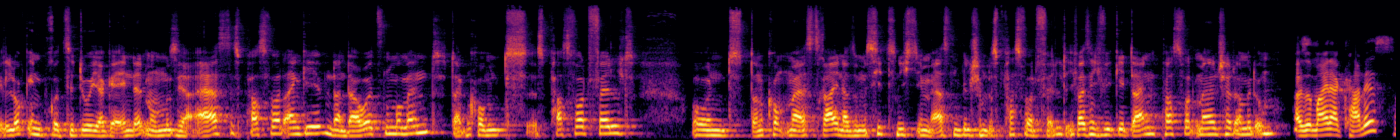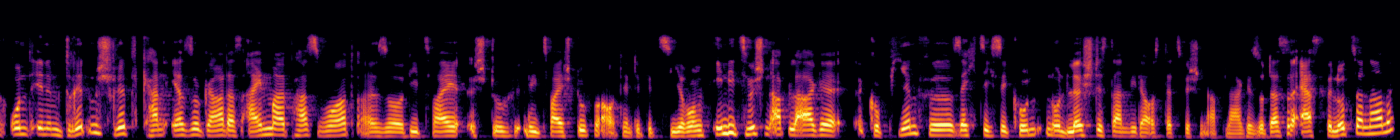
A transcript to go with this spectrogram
Login-Prozedur ja geändert. Man muss ja erst das Passwort eingeben, dann dauert es einen Moment, dann kommt das Passwortfeld und dann kommt man erst rein. Also man sieht nicht im ersten Bildschirm das Passwortfeld. Ich weiß nicht, wie geht dein Passwortmanager damit um? Also meiner kann es und in einem dritten Schritt kann er sogar das Einmalpasswort, also die zwei, Stu die zwei Stufen Authentifizierung, in die Zwischenablage kopieren für 60 Sekunden und löscht es dann wieder aus der Zwischenablage, sodass er erst Benutzername,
